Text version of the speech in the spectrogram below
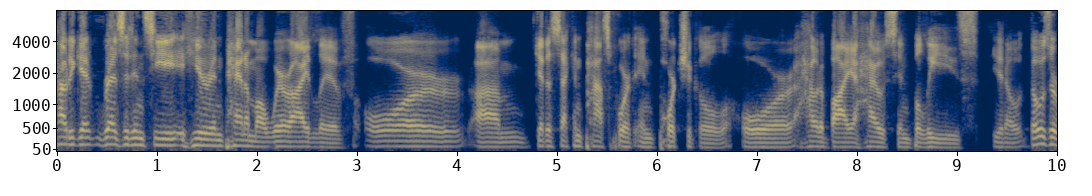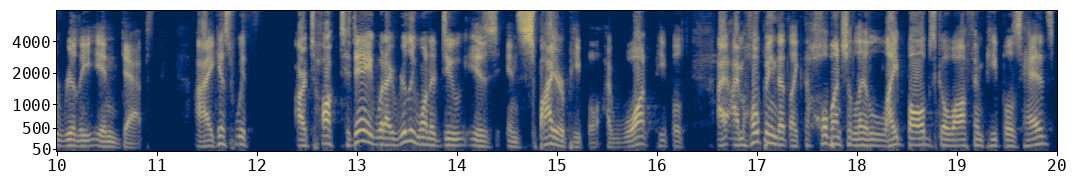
how to get residency here in Panama, where I live, or um, get a second passport in Portugal, or how to buy a house in Belize. You know, those are really in depth. I guess with our talk today, what I really want to do is inspire people. I want people, I, am hoping that like the whole bunch of little light bulbs go off in people's heads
